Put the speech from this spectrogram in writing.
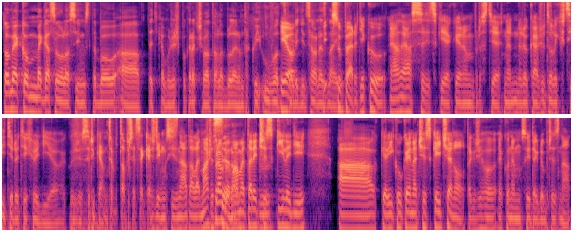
tom jako mega souhlasím s tebou a teďka můžeš pokračovat. Tohle byl jenom takový úvod jo, pro lidi, co ho neznají. Super, děkuju. Já, já se vždycky jak jenom prostě nedokážu tolik vcítit do těch lidí, jo. Jako, že si říkám, to, to přece každý musí znát, ale máš Přesně, pravdu, no. máme tady hmm. český hmm. lidi, a který koukají na český channel, takže ho jako nemusí tak dobře znát.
